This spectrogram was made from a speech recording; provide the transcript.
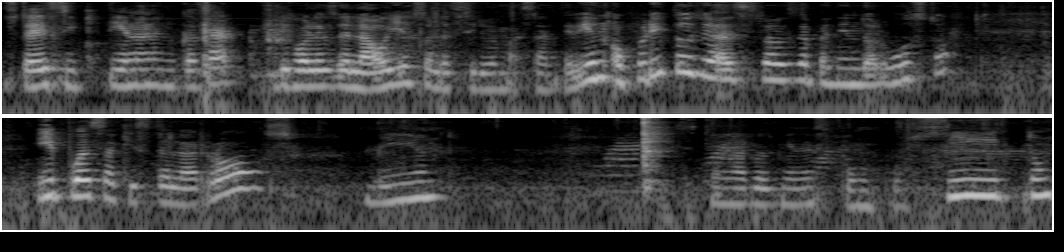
Ustedes si tienen en casa frijoles de la olla, eso les sirve bastante bien. O fritos, ya esto es dependiendo del gusto. Y pues aquí está el arroz. Bien. Está el arroz bien esponjosito.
